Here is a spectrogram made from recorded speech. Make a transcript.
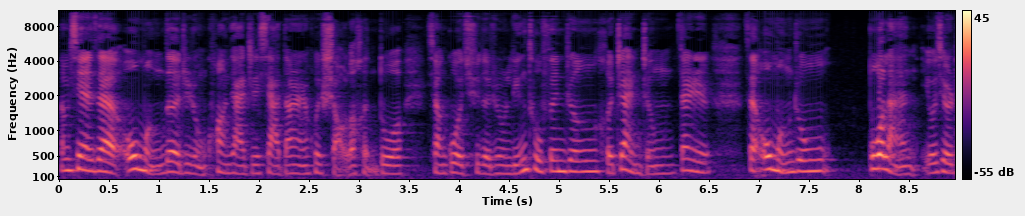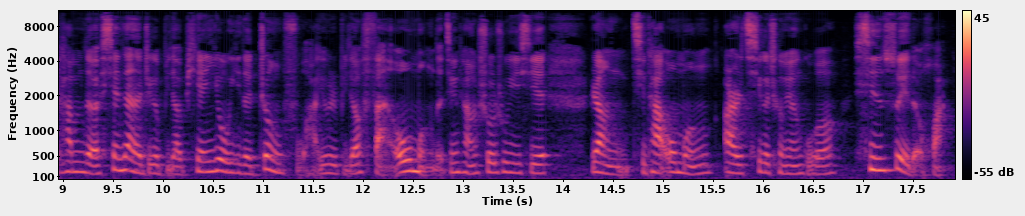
那么现在在欧盟的这种框架之下，当然会少了很多像过去的这种领土纷争和战争。但是在欧盟中，波兰尤其是他们的现在的这个比较偏右翼的政府哈，又是比较反欧盟的，经常说出一些让其他欧盟二十七个成员国心碎的话。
